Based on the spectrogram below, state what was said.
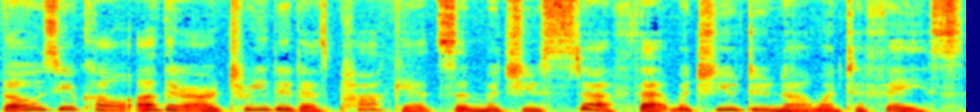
those you call other are treated as pockets in which you stuff that which you do not want to face.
